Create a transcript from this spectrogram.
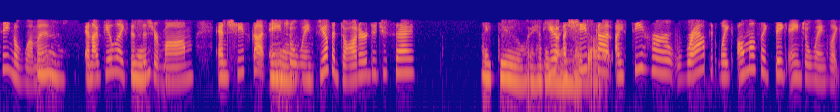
seeing a woman, Yeah. And I feel like this Yeah. is your mom, and she's got angel Yeah. wings. You have a daughter, did you say? I do. I have a You, uh, she's daughter. got. I see her wrap like almost like big angel wings, like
